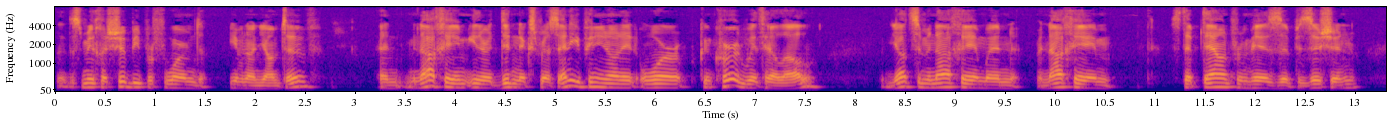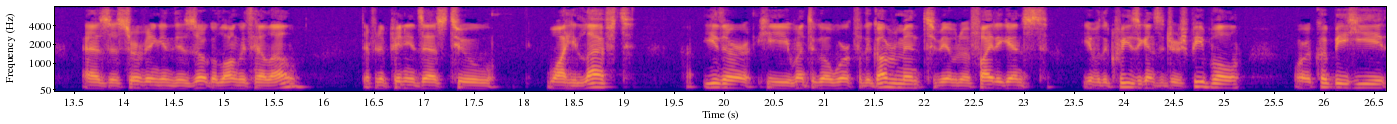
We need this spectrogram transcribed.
that the smicha should be performed even on Yom Tov, and Menachem either didn't express any opinion on it or concurred with Hillel. Yatsa Menachem, when Menachem stepped down from his uh, position as uh, serving in the Zug along with Hillel, different opinions as to why he left Either he went to go work for the government to be able to fight against evil decrees against the Jewish people, or it could be he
